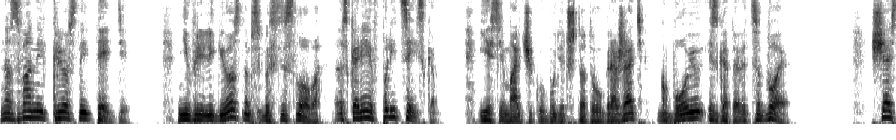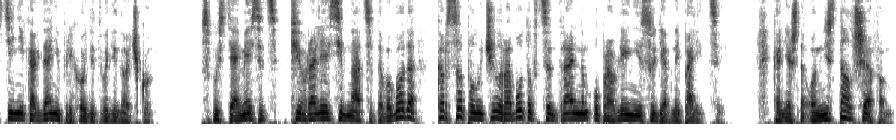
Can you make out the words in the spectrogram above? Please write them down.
названной крестной Тедди. Не в религиозном смысле слова, а скорее в полицейском. Если мальчику будет что-то угрожать, к бою изготовятся двое. Счастье никогда не приходит в одиночку. Спустя месяц, в феврале 17 года, Корсо получил работу в Центральном управлении судебной полиции. Конечно, он не стал шефом.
